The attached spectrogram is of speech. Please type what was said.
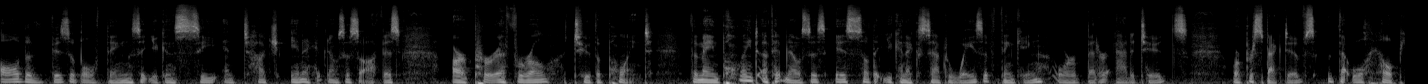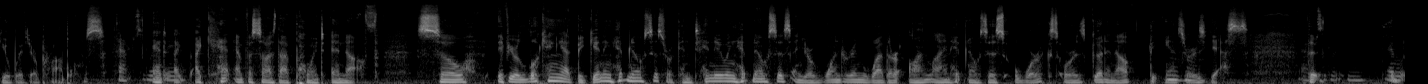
all the visible things that you can see and touch in a hypnosis office are peripheral to the point. The main point of hypnosis is so that you can accept ways of thinking or better attitudes or perspectives that will help you with your problems. Absolutely. And I, I can't emphasize that point enough. So, if you're looking at beginning hypnosis or continuing hypnosis and you're wondering whether online hypnosis works or is good enough, the answer Mm-hmm. is yes. Absolutely. And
